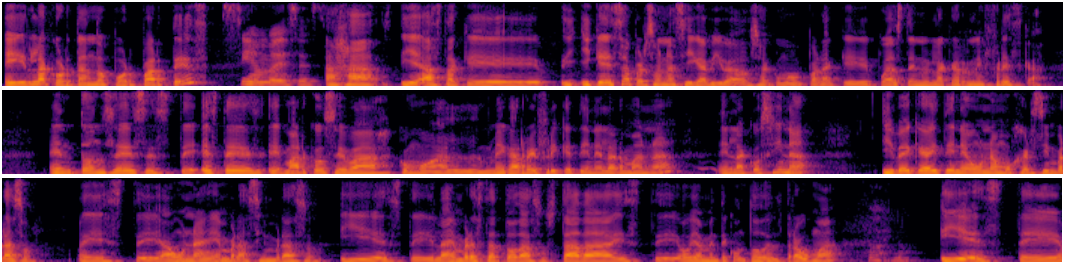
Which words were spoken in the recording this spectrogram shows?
e irla cortando por partes Cien veces. Ajá, y hasta que. Y, y que esa persona siga viva, o sea, como para que puedas tener la carne fresca. Entonces, este, este eh, Marco se va como al mega refri que tiene la hermana en la cocina y ve que ahí tiene a una mujer sin brazo. Este, a una hembra sin brazo. Y este, la hembra está toda asustada, este, obviamente con todo el trauma. Ay, no. Y este,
